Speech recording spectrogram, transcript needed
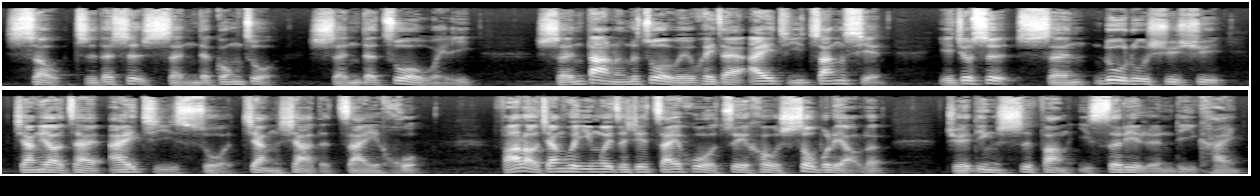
手指的是神的工作，神的作为。神大能的作为会在埃及彰显，也就是神陆陆续续将要在埃及所降下的灾祸。法老将会因为这些灾祸，最后受不了了，决定释放以色列人离开，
